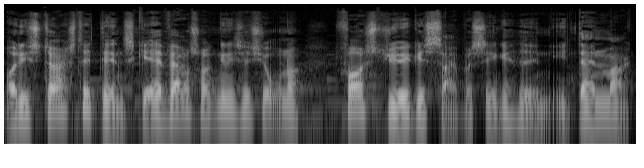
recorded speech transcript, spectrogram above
og de største danske erhvervsorganisationer for at styrke cybersikkerheden i Danmark.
